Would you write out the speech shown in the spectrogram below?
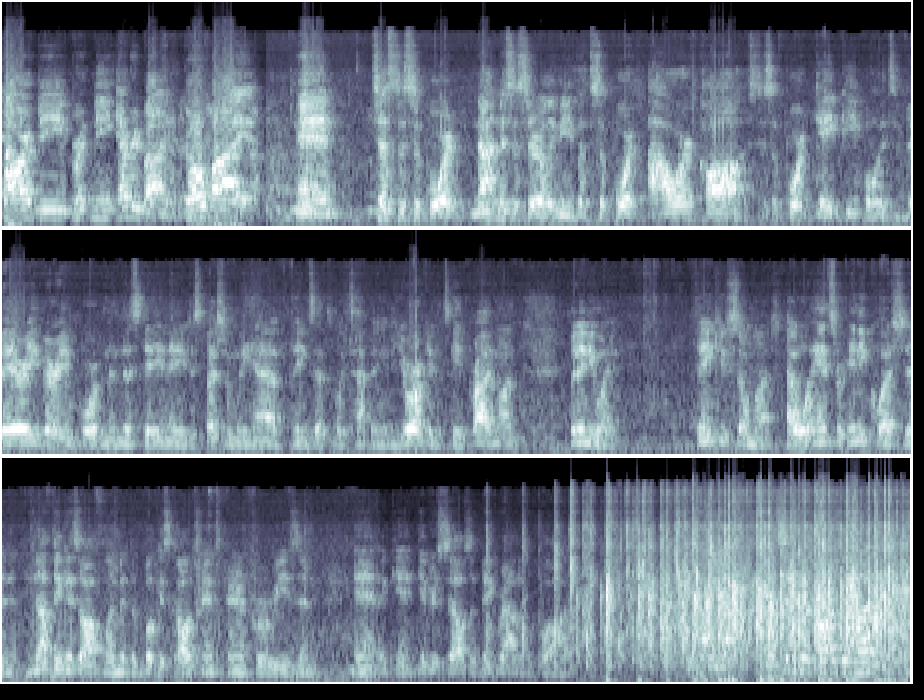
Barbie, Brittany, everybody. Go buy it. And just to support, not necessarily me, but support our cause, to support gay people. It's very, very important in this day and age, especially when we have things that's what's happening in New York and it's Gay Pride Month. But anyway, thank you so much. I will answer any question. Nothing is off limit. The book is called Transparent for a reason. And again, give yourselves a big round of applause. And send your cards in letter.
